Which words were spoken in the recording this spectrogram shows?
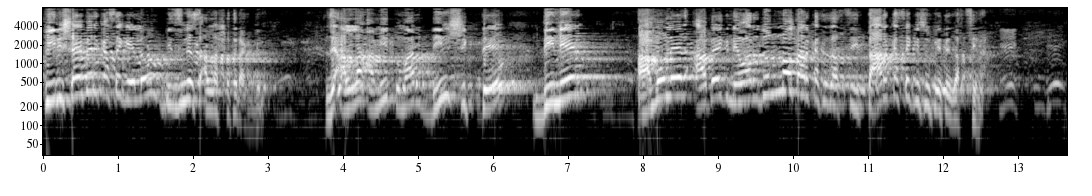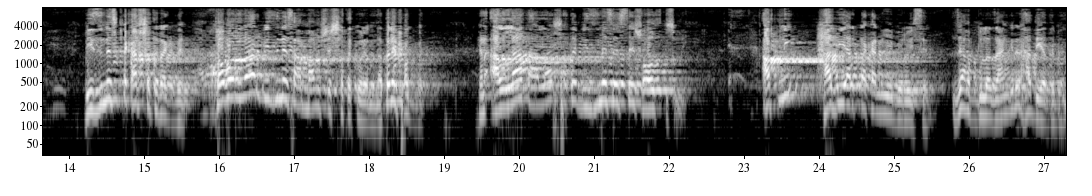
পীর সাহেবের কাছে গেলেও বিজনেস আল্লাহর সাথে রাখবেন। যে আল্লাহ, আমি তোমার দিন শিখতে, দিনের আমলের আবেগ নেওয়ার জন্য তার কাছে যাচ্ছি, তার কাছে কিছু পেতে যাচ্ছি না। বিজনেসটা কার সাথে রাখবেন? খবরদার বিজনেস মানুষের সাথে করেন না, তাহলে ঠকবেন। কারণ আল্লাহ তাআলার সাথে বিজনেস এসছে সহজ কিছু নেই। আপনি হাদিয়ার টাকা নিয়ে বেরোইছেন, যে আব্দুল্লাহ জাহাঙ্গীরের হাদিয়া দেবেন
